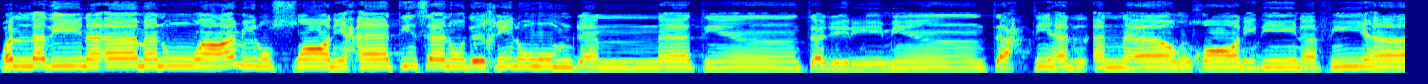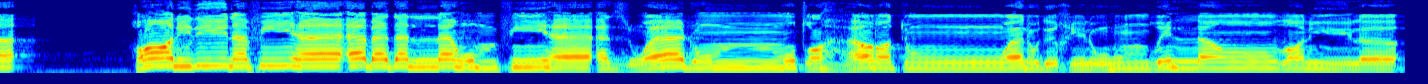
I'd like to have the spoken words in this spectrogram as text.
وَالَّذِينَ آمَنُوا وَعَمِلُوا الصَّالِحَاتِ سَنُدْخِلُهُمْ جَنَّاتٍ تَجْرِي مِن تَحْتِهَا الْأَنْهَارُ خَالِدِينَ فِيهَا خالدين فِيهَا أَبَدًا ۖ لَّهُمْ فِيهَا أَزْوَاجٌ مُّطَهَّرَةٌ ۖ وَنُدْخِلُهُمْ ظِلًّا ظَلِيلًا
